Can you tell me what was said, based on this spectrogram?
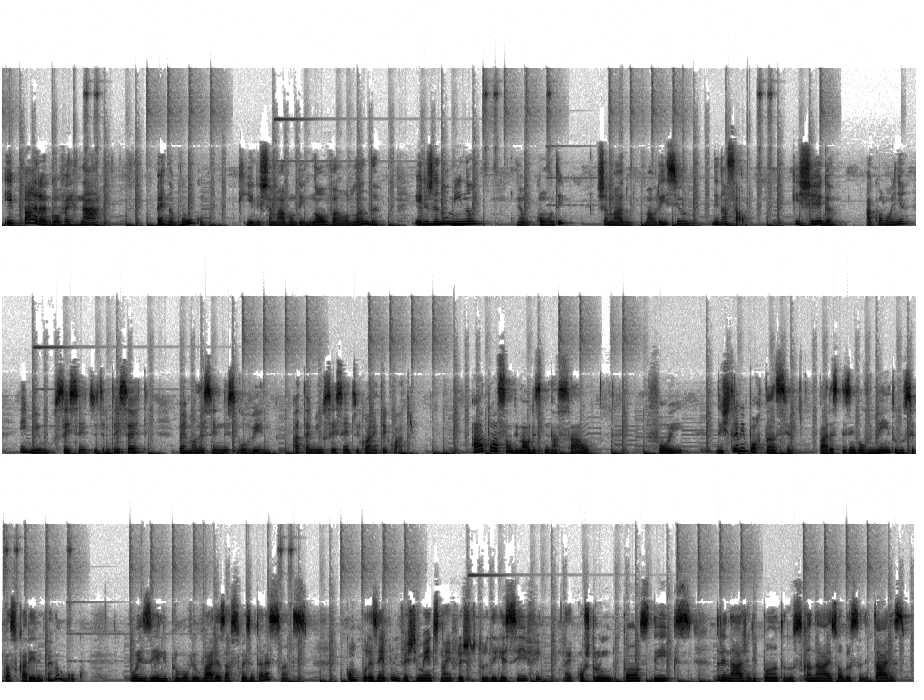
E para governar Pernambuco, que eles chamavam de Nova Holanda, eles denominam né, um conde chamado Maurício de Nassau, que chega à colônia em 1637, permanecendo nesse governo até 1644. A atuação de Maurício de Nassau foi de extrema importância para esse desenvolvimento do ciclo açucareiro em Pernambuco, pois ele promoveu várias ações interessantes, como por exemplo investimentos na infraestrutura de Recife, né, construindo pontes, diques, drenagem de pântanos, canais, obras sanitárias.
